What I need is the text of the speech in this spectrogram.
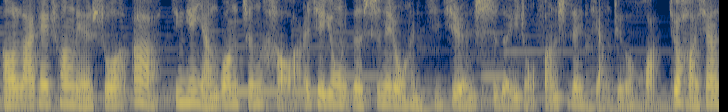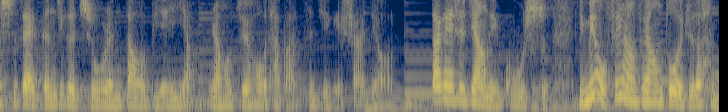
然后拉开窗帘说：“啊，今天阳光真好啊！”而且用的是那种很机器人式的一种方式在讲这个话，就好像是在跟这个植物人道别一样。然后最后他把自己给杀掉了，大概是这样的一个故事，里面有非常非常多我觉得很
